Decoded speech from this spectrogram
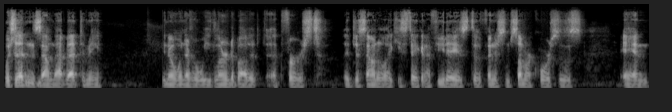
Which that didn't sound that bad to me. You know, whenever we learned about it at first, it just sounded like he's taking a few days to finish some summer courses, and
